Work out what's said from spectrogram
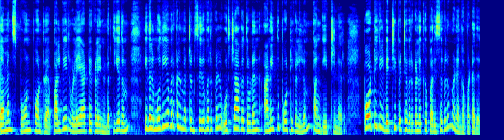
லெமன் ஸ்பூன் போன்ற பல்வேறு விளையாட்டுகளை நடத்தியதும் இதில் முதியவர்கள் மற்றும் சிறுவர்கள் உற்சாகத்துடன் அனைத்து போட்டிகளிலும் பங்கேற்றனர். போட்டியில் வெற்றி பெற்றவர்களுக்கு பரிசுகளும் வழங்கப்பட்டது.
